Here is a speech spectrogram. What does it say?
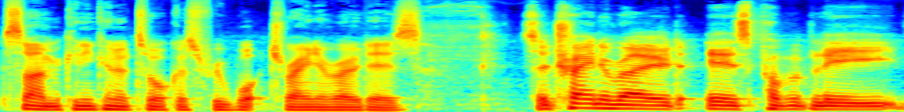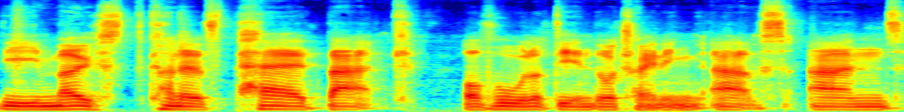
Simon, can you kind of talk us through what Trainer Road is? So Trainer Road is probably the most kind of pared back of all of the indoor training apps and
